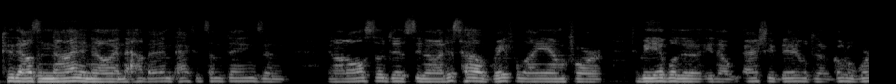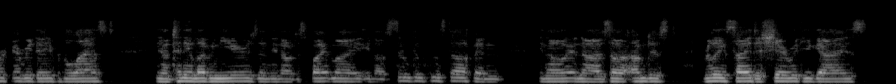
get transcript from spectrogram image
2009, and, you know, and how that impacted some things, and and also just you know, just how grateful I am for to be able to you know actually be able to go to work every day for the last you know 10 11 years and you know despite my you know symptoms and stuff and you know and uh, so i'm just really excited to share with you guys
